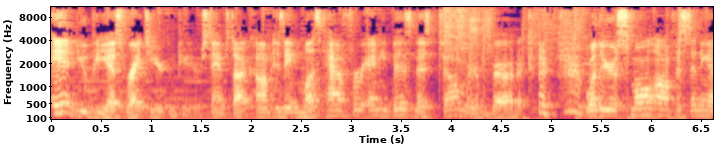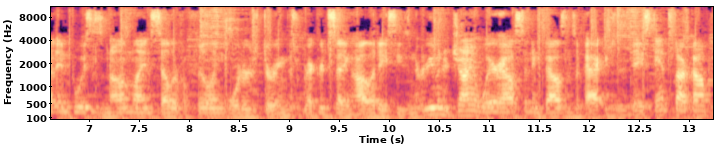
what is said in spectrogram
and UPS right to your computer. Stamps.com is a must have for any business. Tell me about it. Whether you're a small office sending out invoices, an online seller fulfilling orders during this record setting holiday season, or even a giant warehouse sending thousands of packages a day, Stamps.com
